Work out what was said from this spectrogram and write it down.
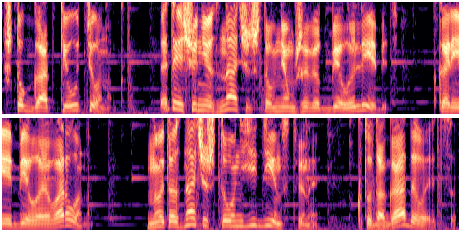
что гадкий утенок. Это еще не значит, что в нем живет белый лебедь, скорее белая ворона. Но это значит, что он единственный, кто догадывается,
